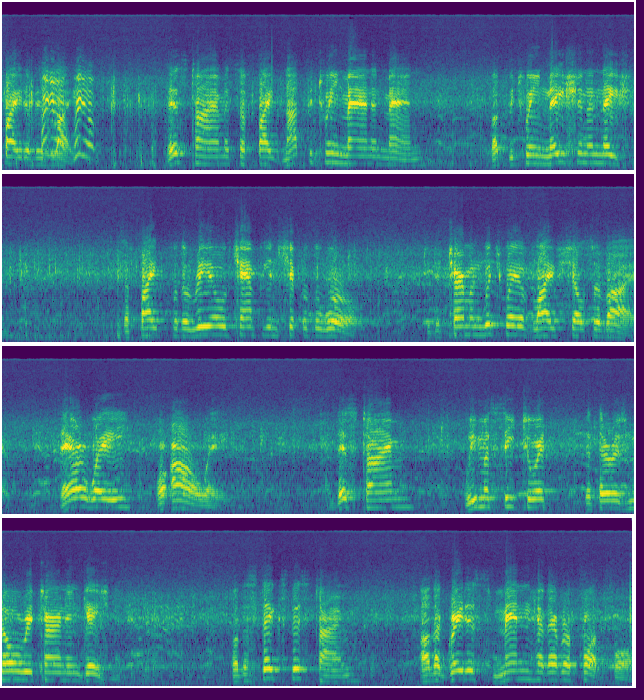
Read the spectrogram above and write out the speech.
fight of his life. This time it's a fight not between man and man, but between nation and nation. It's a fight for the real championship of the world, to determine which way of life shall survive, their way or our way. And this time, we must see to it that there is no return engagement. For the stakes this time are the greatest men have ever fought for.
